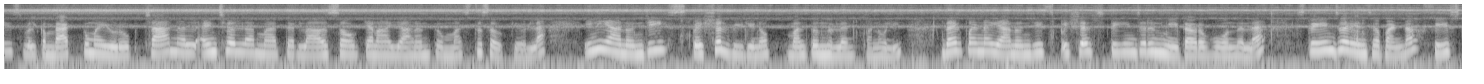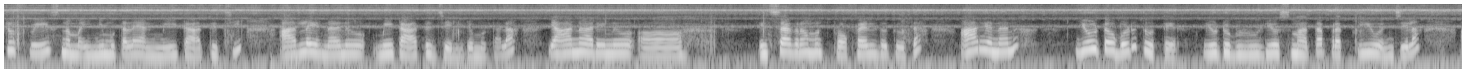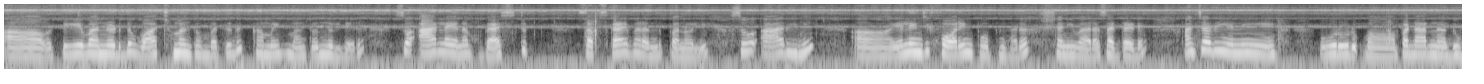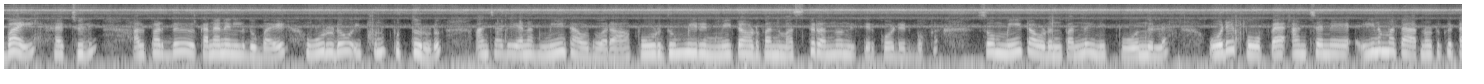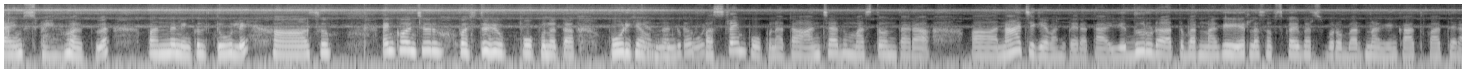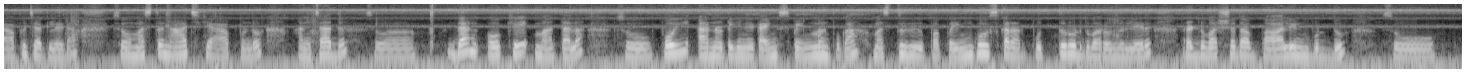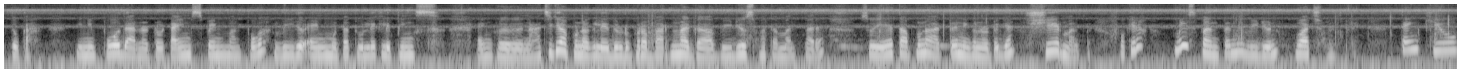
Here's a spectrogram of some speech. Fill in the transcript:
Guys welcome back to my YouTube channel ಎಂಚೆಲ್ಲರ್ ಮಾತಿರಲ್ಲ ಸೌಖ್ಯನ ಯಾನಂತೂ ಮಸ್ತ್ ಸೌಖ್ಯವಿಲ್ಲ ಇನ್ನು ಯಾನೊಂಜಿ ಸ್ಪೆಷಲ್ ವೀಡಿಯೋನ ಮಲ್ತೊಂದುಲ್ಲೆನ್ ಪನೋಲಿ ದಯ ಪಂಡ ಯಾನೊಂಜಿ ಸ್ಪೆಷಲ್ ಸ್ಟ್ರೇಂಜರನ್ನು ಮೀಟ್ ಅವರ ಪೋಂದಿಲ್ಲ ಸ್ಟ್ರೇಂಜರ್ ಎಂಚ ಪಂಡ ಫೇಸ್ ಟು ಫೇಸ್ ನಮ್ಮ ಇನ್ನಿ ಮುಟ್ಟಲ ಯಾನ್ ಮೀಟ್ ಆತಿಚ್ಚಿ. ಆರ್ಲ ನಾನು ಮೀಟ್ ಆತಿಜ್ಜೆ ಇಡು ಮುಟ್ಟಲ ಯಾನ್ ಆರೇನು ಇನ್ಸ್ಟಾಗ್ರಾಮ್ ಪ್ರೊಫೈಲ್ದು ತೂತ. ಆರ್ ನಾನು ಯೂಟ್ಯೂಬಡು ತೂತೇರು. ಯೂಟ್ಯೂಬ್ ವೀಡಿಯೋಸ್ ಮಾತ ಪ್ರತಿ ಒಂಜಿಲ ಟೇವ್ ಅನ್ನಡ್ದು ವಾಚ್ ಮಂತೊಂಬತ್ತದು ಕಮೆಂಟ್ ಮಂತೊಂದುಲ್ಲೇರು ಸೊ ಆರ್ಲ ಏನ ಬೆಸ್ಟ್ ಸಬ್ಸ್ಕ್ರೈಬರ್ ಅಂದು ಪನೋಲಿ. ಸೊ ಎನ್ ಎಲ್ಲೆಂಜಿ ಫಾರಿನ್ ಪೋಪ್ನಾರು ಶನಿವಾರ ಸಟರ್ಡೆ ಅಂಚದಿ ಏನಿ ಊರುಡು ಪಂಡಾರ್ನ ದುಬೈ ಆ್ಯಕ್ಚುಲಿ ಅಲ್ಪಡ್ದು ಕನ್ನನೆಲ್ಲ ದುಬೈ ಊರುಡು ಇಪ್ಪುನು ಪುತ್ತೂರುಡು. ಅಂಚದು ಏನ ಮೀಟ್ ಆವಡುವರ ಪೂರ್ದು ದುಮ್ಮಿರಿನ ಮೀಟ್ ಔಡ್ ಬಂದು ಮಸ್ತ್ ರಂದೊಂದಿತ್ತಿರು ಕೋಡಿಡ್ಬೇಕು ಸೊ ಮೀಟ್ ಆವಡನ್ ಬಂದು ಇನಿ ಒಂದಿಲ್ಲ. ಒಡೆ ಪೋಪೆ ಅಂಚನೆ ಇನ್ನು ಮತ್ತು ಆರ್ನೋಟಕ್ಕೆ ಟೈಮ್ ಸ್ಪೆಂಡ್ ಮಾಡ್ತದೆ. ಬಂದು ನಿಂಕಲ್ ತೂಲೆ. ಸೊ ಎಂಕೊಂಚೂರು ಫಸ್ಟ್ ಪೋಪುನತ ಪೂಡಿಗೆ ಒಂದಂದು ಫಸ್ಟ್ ಟೈಮ್ ಪೋಪುನತ ಅಂಚಾದು ಮಸ್ತ್ ಒಂಥರ ನಾಚಿಗೆ ಬಂತೇರತ ಎದುರುಡ ಆತ ಬರ್ನಾಗ ಏರ್ಲ ಸಬ್ಸ್ಕ್ರೈಬರ್ಸ್ ಬರೋ ಬರ್ನಾಗ ಹಿಂಗೆ ಆತು ಪಾತೇರ ಆಪು ಜಗ್ಲೆಡ. ಸೊ ಮಸ್ತ್ ನಾಚಿಗೆ ಆಪುಂಡು ಅಂಚಾದ್. ಸೊ ದೆನ್ ಓಕೆ ಮಾತಲ್ಲ. ಸೊ ಪೋಯಿ ಆರ್ನೊಟ್ಟಿಗೆ ಟೈಮ್ ಸ್ಪೆಂಡ್ ಮಲ್ಪುಗ ಮಸ್ತ್ ಪಾಪ ಹೆಂಗೋಸ್ಕರ ಅವ್ರು ಬರೋನು ಲೇರ್ ಎರಡು ವರ್ಷದ ಬಾಲಿನ ಬುಡ್ದು. ಸೊ ತುಕ. ಪೋದ ಅರ್ನಟ್ಟು ಟೈಮ್ ಸ್ಪೆಂಡ್ ಮಲ್ಪುಗ ವೀಡಿಯೋ ಎಂಡ್ ಮುಟ್ಟ ತುಲ್ಲೆ ಕ್ಲಿಪ್ಪಿಂಗ್ಸ್ ಹೆಂಗೆ ನಾಚಿಗೆ ಆಪುಣಗಲಿ ಎದುರು ಪುರ ಬರ್ನಾಗ ವೀಡಿಯೋಸ್ ಮತ್ತು ಮಲ್ತಾರೆ ಸೊ ಏತ್ ಆಪುಣ ಅತ್ತೆ ನಿಗಳೊಟ್ಟಿಗೆ ಶೇರ್ ಮಲ್ಪೆ ಓಕೆನಾ ಮಿಸ್ ಬಂತಂದು ವೀಡಿಯೋನ ವಾಚ್ ಮಲ್ಪೆ ಥ್ಯಾಂಕ್ ಯು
